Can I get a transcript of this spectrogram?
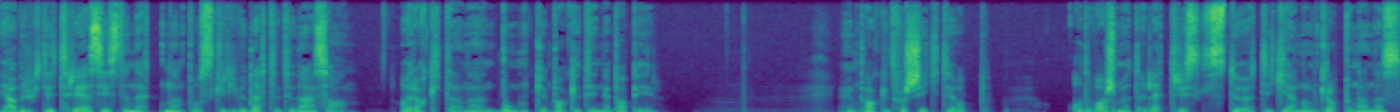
Jeg har brukt de tre siste nettene på å skrive dette til deg, sa han, og rakte henne en bunke pakket inn i papir. Hun pakket forsiktig opp, og det var som et elektrisk støt gikk gjennom kroppen hennes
